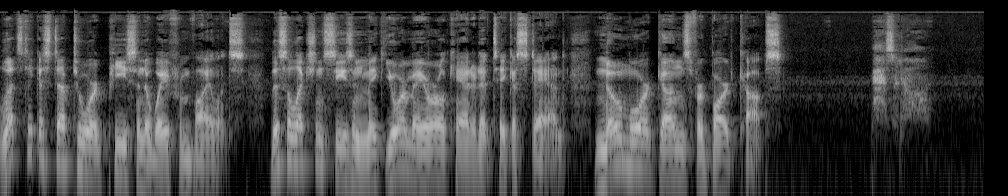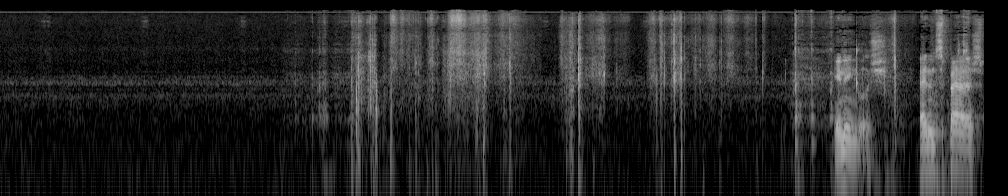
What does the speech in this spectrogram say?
Let's take a step toward peace and away from violence. This election season, make your mayoral candidate take a stand. No more guns for BART cops. Pass it on. In English. And in Spanish,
